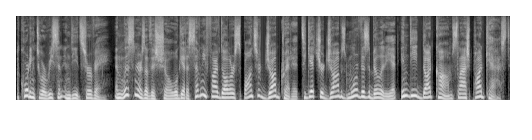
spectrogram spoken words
according to a recent Indeed survey. And listeners of this show will get a $75 sponsored job credit to get your jobs more visibility at Indeed.com slash podcast.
